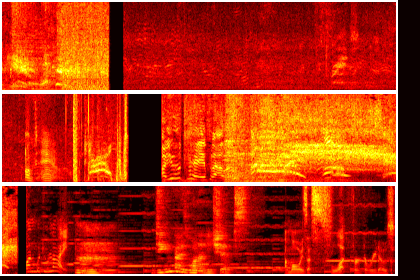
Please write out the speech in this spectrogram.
With you! Oh, damn. Are you okay, Flower? One would you like? Hmm. Do you guys want any chips? I'm always a slut for Doritos.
